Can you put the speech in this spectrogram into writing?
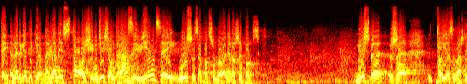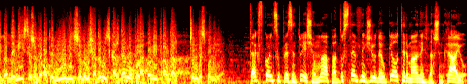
tej energetyki odnawialnej 180 razy więcej niż zapotrzebowanie roczne Polski. Myślę, że to jest właśnie godne miejsce, żeby o tym mówić, żeby uświadomić każdemu Polakowi, prawda, czym dysponuje. Tak w końcu prezentuje się mapa dostępnych źródeł geotermalnych w naszym kraju.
